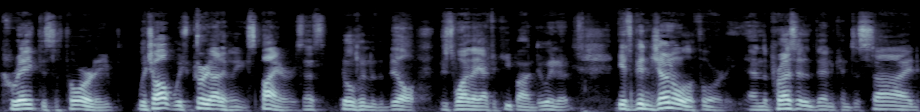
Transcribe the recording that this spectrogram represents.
create this authority, which all which periodically expires. That's built into the bill, which is why they have to keep on doing it. It's been general authority, and the president then can decide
